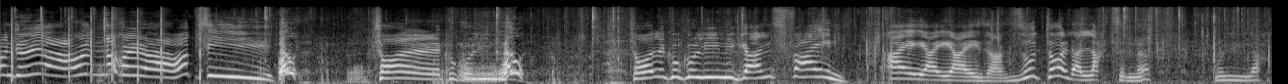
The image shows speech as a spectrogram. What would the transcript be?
Und höher! Und noch höher! Hopsi! Toll, Kokolini! Tolle Kokolini, ganz fein! Ei, ei, ei, sag. So toll, da lacht sie, ne? Und die lacht.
